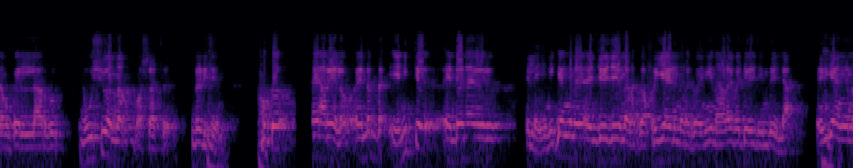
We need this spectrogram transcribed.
നമുക്ക് എല്ലാവർക്കും ബൂഷു എന്ന മാർഷൽ ആർട്സ് ഇൻട്രൊഡ്യൂസ് ചെയ്യുന്നത് നമുക്ക് അറിയാലോ എന്റെ എനിക്ക് എന്റേതായ ഒരു ഇല്ല എനിക്ക് അങ്ങനെ എൻജോയ് ചെയ്ത് നടക്കുക ഫ്രീ ആയിട്ട് നടക്കുക എനിക്ക് നാളെ പറ്റിയ ഒരു ചിന്തയില്ല. എനിക്ക് അങ്ങനെ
